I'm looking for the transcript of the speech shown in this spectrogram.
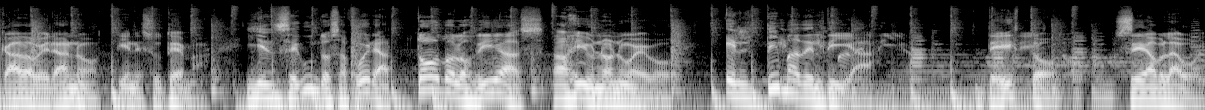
Cada verano tiene su tema. Y en Segundos Afuera, todos los días hay uno nuevo. El tema del día. De esto se habla hoy.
